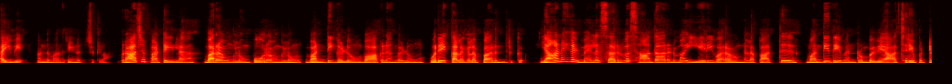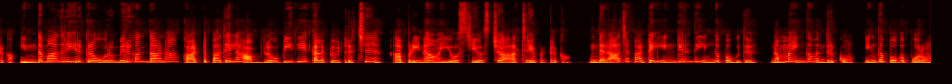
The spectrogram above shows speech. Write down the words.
ஹைவே அந்த மாதிரின்னு வச்சுக்கலாம். ராஜபாட்டையில வரவங்களும் போறவங்களும் வண்டிகளும் வாகனங்களும் ஒரே கலகலப்பா இருந்திருக்கு. யானைகள் மேல சர்வ சாதாரணமா ஏறி வரவங்களை பார்த்து வந்திதேவன் ரொம்பவே ஆச்சரியப்பட்டிருக்கான். இந்த மாதிரி இருக்கிற ஒரு மிருகம் தானா காட்டுப்பாதையில அவ்வளோ பீதியை கிளப்பி விட்டுருச்சு அப்படின்னு அவன் யோசிச்சு யோசிச்சு ஆச்சரியப்பட்டிருக்கான். இந்த ராஜபாட்டை எங்கிருந்து எங்க போகுது? நம்ம எங்க வந்திருக்கோம்? எங்க போக போறோம்?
